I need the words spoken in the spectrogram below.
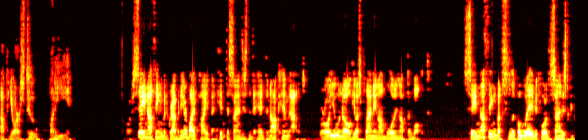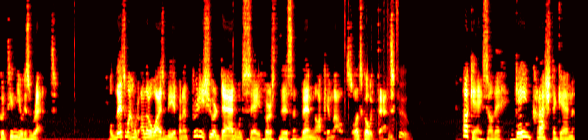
up yours too, buddy. Or say nothing but grab a nearby pipe and hit the scientist in the head to knock him out. For all you know, he was planning on blowing up the vault. Say nothing but slip away before the scientist can continue his rant. Well, this one would otherwise be it, but I'm pretty sure Dad would say first this and then knock him out. So let's go with that. Two. Okay, so the game crashed again.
